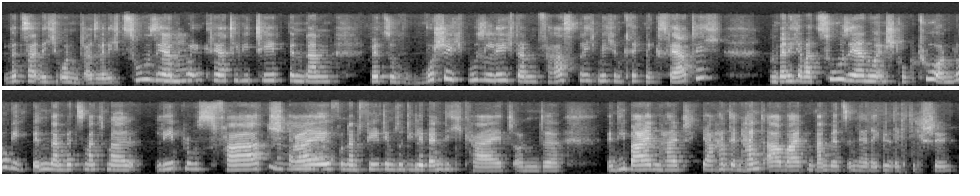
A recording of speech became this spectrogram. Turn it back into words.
wird es halt nicht rund. Also wenn ich zu sehr mhm. nur in Kreativität bin, dann wird es so wuschig, wuselig, dann verhaspel ich mich und kriege nichts fertig. Und wenn ich aber zu sehr nur in Struktur und Logik bin, dann wird es manchmal leblos, fad, mhm. steif und dann fehlt ihm so die Lebendigkeit. Und äh, wenn die beiden halt ja, Hand in Hand arbeiten, dann wird es in der Regel richtig schön.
